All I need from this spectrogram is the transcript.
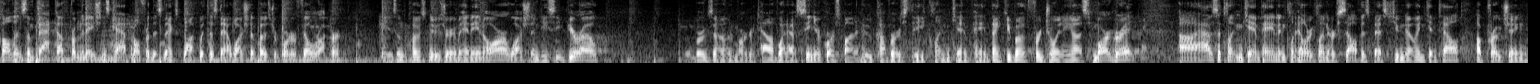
Called in some backup from the nation's capital for this next block. With us now, Washington Post reporter Phil Rucker. He is in the Post newsroom and in our Washington, D.C. bureau. Bloomberg's own Margaret Talev, White House senior correspondent who covers the Clinton campaign. Thank you both for joining us. Margaret, uh, how's the Clinton campaign and Hillary Clinton herself, as best you know and can tell, approaching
